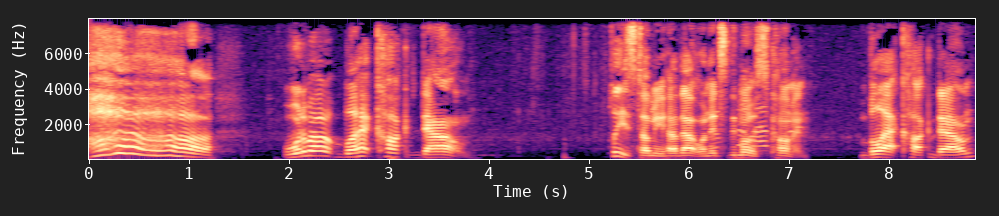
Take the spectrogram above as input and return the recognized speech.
No. What about Black Cock Down? Please tell me you have that one. It's the most common. Black Cock Down.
